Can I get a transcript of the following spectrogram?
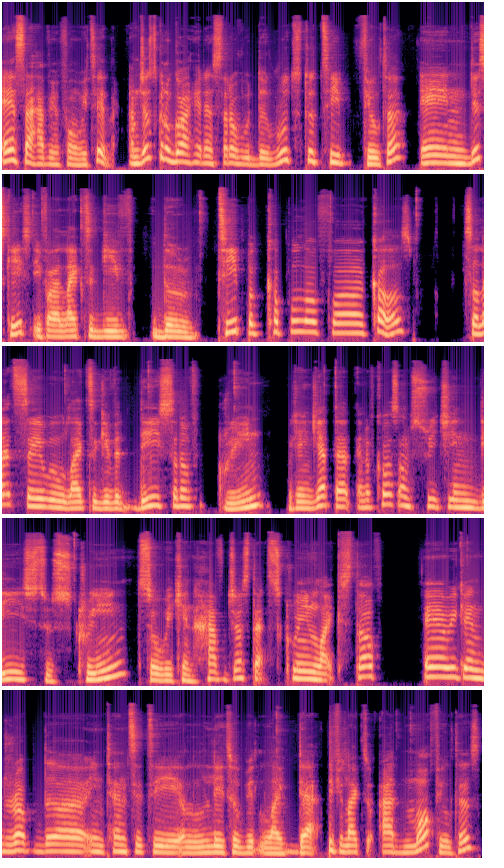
and start having fun with it. I'm just going to go ahead and start off with the root to tip filter. In this case, if I like to give the tip a couple of uh, colors, so let's say we would like to give it this sort of green. We can get that. And of course, I'm switching these to screen so we can have just that screen-like stuff. And we can drop the intensity a little bit like that. If you like to add more filters,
